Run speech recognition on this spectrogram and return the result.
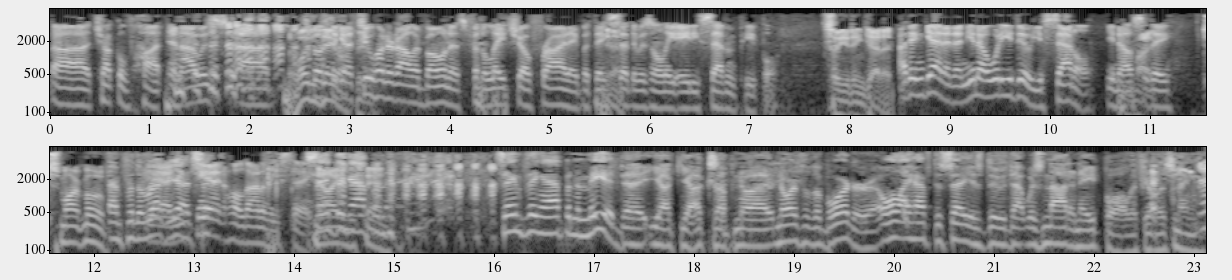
uh, Chuckle Hut, and I was uh, What supposed to get a $200 bonus for the late show Friday, but they Yeah. said there was only 87 people. So you didn't get it. I didn't get it, and you know, what do you do? You settle, you know, so Right. they... Smart move. And for the Yeah, record, yeah, you can't hold on to these things. Same I thing happened. Same thing happened to me at uh, Yuk Yuks up no, uh, north of the border. All I have to say is, dude, that was not an eight ball. If you're listening.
